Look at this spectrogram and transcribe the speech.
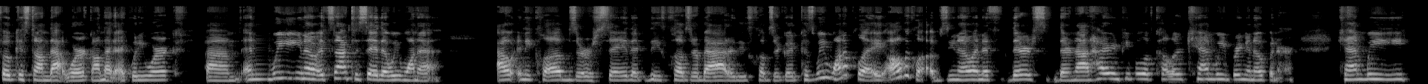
focused on that work, on that equity work. Um, and we, you know, it's not to say that we want to out any clubs or say that these clubs are bad or these clubs are good because we want to play all the clubs, you know. And if there's they're not hiring people of color, can we bring an opener? Can we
